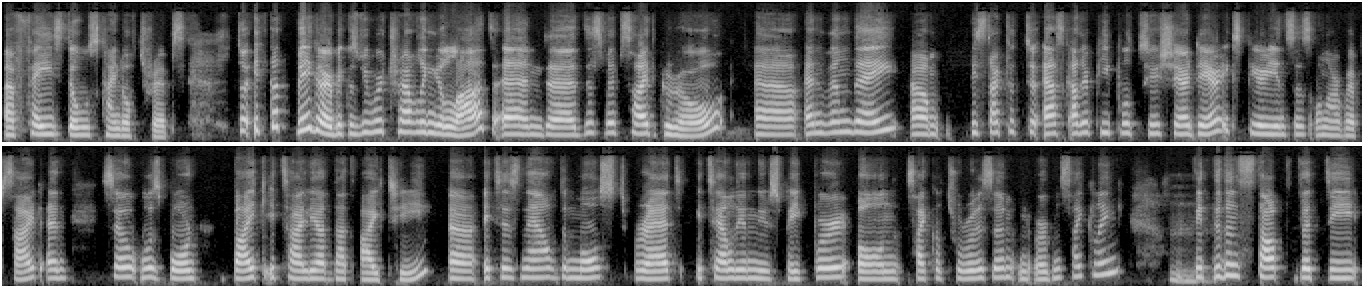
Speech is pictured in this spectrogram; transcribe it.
uh, face those kind of trips. So it got bigger because we were traveling a lot and uh, this website grew uh, and one day um, we started to ask other people to share their experiences on our website. And so was born bikeitalia.it uh, it is now the most read Italian newspaper on cycle tourism and urban cycling. Mm. We didn't stop with the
